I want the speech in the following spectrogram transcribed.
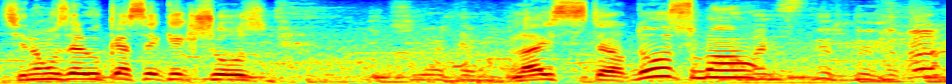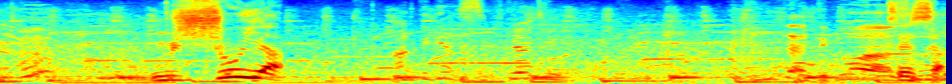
Sinon vous allez vous casser quelque chose. Leicester, doucement. Mchouya, C'est ça.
